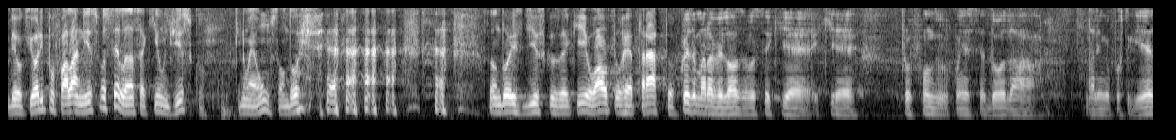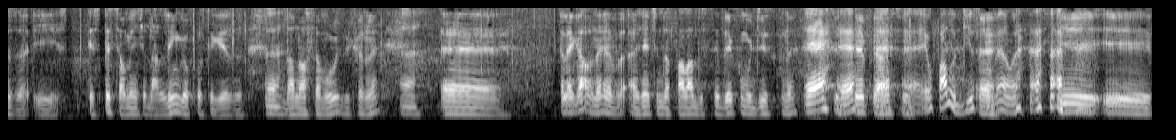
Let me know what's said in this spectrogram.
Belchior. E por falar nisso, você lança aqui um disco, que não é um, são dois. são dois discos aqui, o Autorretrato. Coisa maravilhosa, você que é, que é profundo conhecedor da, da língua portuguesa e es- especialmente da língua portuguesa É. da nossa música, não é? É. É, é legal, né? A gente ainda falar do CD como disco, né? É, Eu é, sempre é, acho. é, eu falo disco É. mesmo. é. E, e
